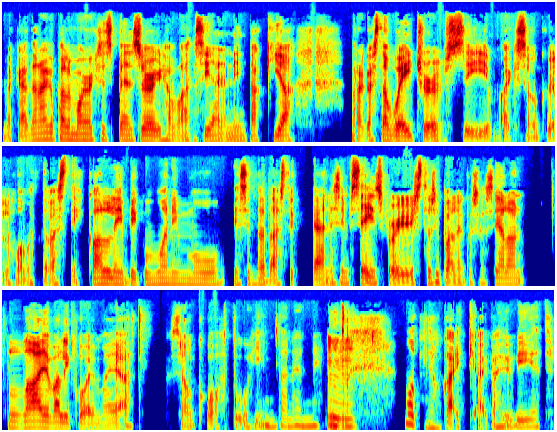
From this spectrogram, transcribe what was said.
mä käytän aika paljon Marks Spencer ihan vaan sijainnin takia. Mä rakastan Waitrossia, vaikka se on kyllä huomattavasti kalliimpi kuin moni muu. Ja sitten mä taas tykkään esimerkiksi Sainsbury's tosi paljon, koska siellä on laaja valikoima ja se on kohtuuhintainen. Niin mm. Mutta ne on kaikki aika hyviä, että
